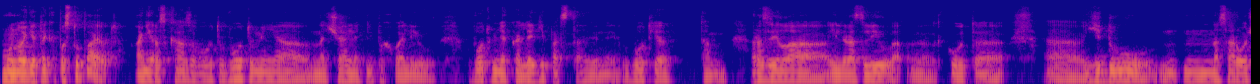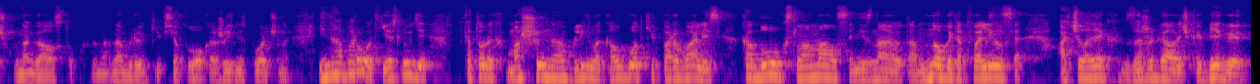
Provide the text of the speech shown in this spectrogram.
Многие так и поступают. Они рассказывают, вот у меня начальник не похвалил, вот у меня коллеги подставили, вот я там разлила или разлила э, какую-то э, еду на сорочку, на галстук, на, на брюки, все плохо, жизнь испорчена. И наоборот, есть люди, которых машина облила, колготки порвались, каблук сломался, не знаю, там ноготь отвалился, а человек зажигалочкой бегает,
